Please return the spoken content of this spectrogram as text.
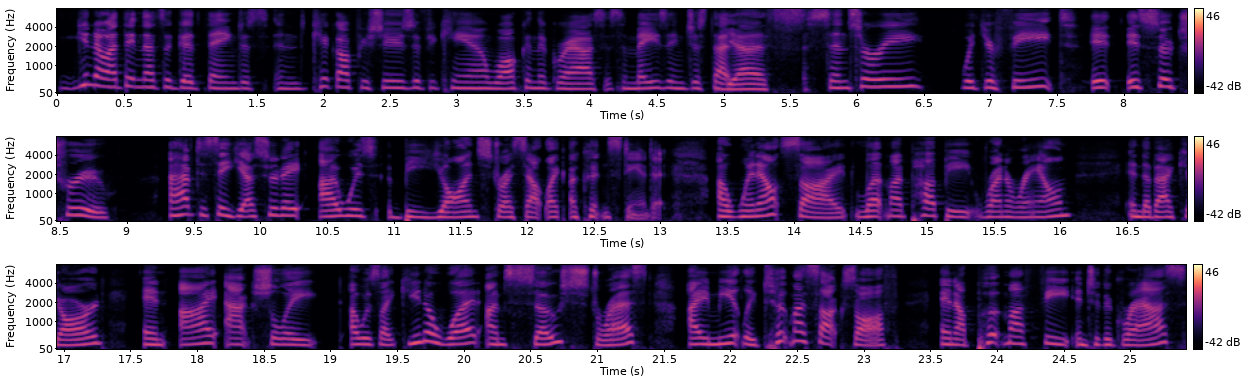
You know, I think that's a good thing. Just and kick off your shoes if you can. Walk in the grass. It's amazing. Just that yes. sensory with your feet. It is so true. I have to say, yesterday I was beyond stressed out. Like I couldn't stand it. I went outside, let my puppy run around in the backyard, and I actually, I was like, you know what? I'm so stressed. I immediately took my socks off and I put my feet into the grass,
